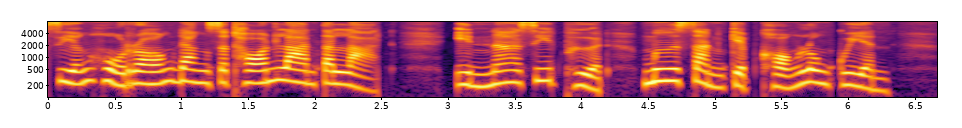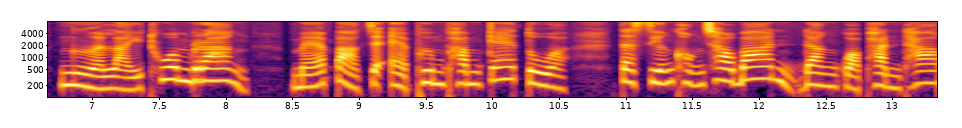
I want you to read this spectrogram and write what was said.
เสียงโห่ร้องดังสะท้อนลานตลาด อินหน้าซีดเผือด มือสั่นเก็บของลงเกวียน เหงื่อไหลท่วมร่างแม้ปากจะแอบพึมพำแก้ตัว แต่เสียงของชาวบ้านดังกว่าพันเท่า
